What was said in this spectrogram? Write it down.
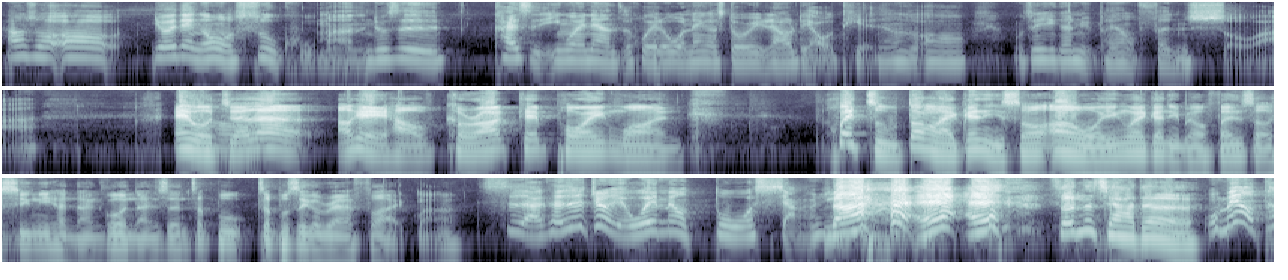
他就说哦，有一点跟我诉苦嘛，就是开始因为那样子回了我那个 story，然后聊天，然后说哦，我最近跟女朋友分手啊，哎、我觉得 OK，好，corrected point one，会主动来跟你说哦，我因为跟女朋友分手，心里很难过的男生，这不这不是一个 red flag 吗？是啊，可是就也我也没有多想，那哎哎，真的假的？我没有特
